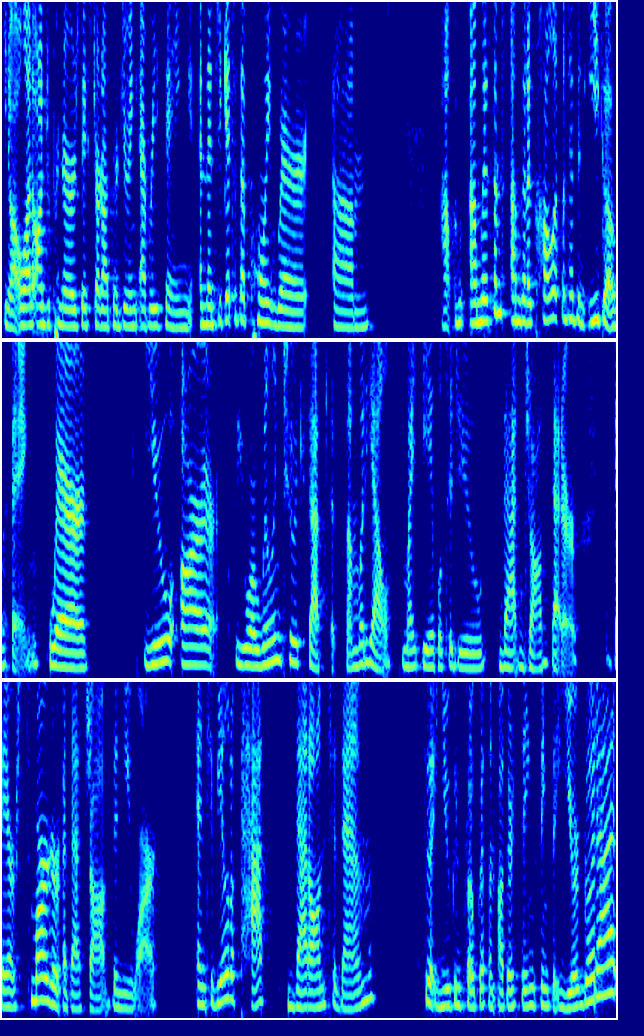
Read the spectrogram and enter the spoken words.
you know, a lot of entrepreneurs, they start out there doing everything. And then to get to that point where um, I'm, I'm going to, I'm going to call it sometimes an ego thing where you are you are willing to accept that somebody else might be able to do that job better. They are smarter at that job than you are and to be able to pass that on to them so that you can focus on other things things that you're good at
